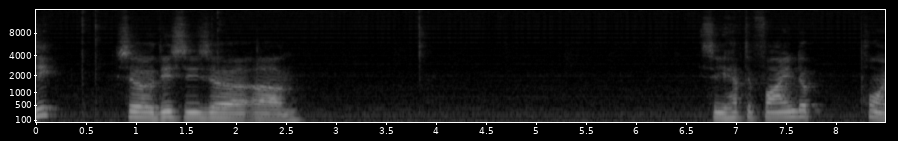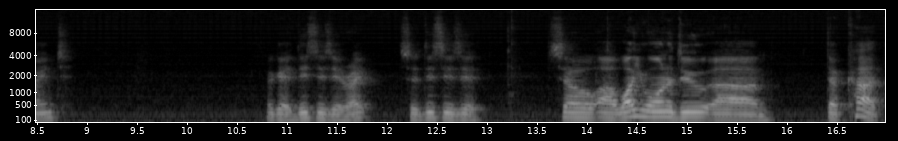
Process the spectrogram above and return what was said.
see? So this is uh, um, so you have to find a point. Okay this is it right? So this is it. So uh, what you want to do um, the cut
